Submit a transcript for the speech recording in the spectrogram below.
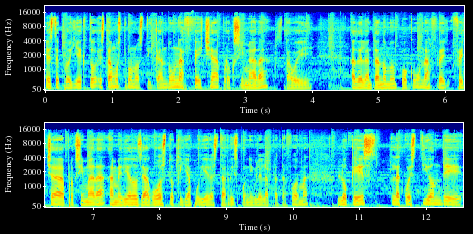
este proyecto. Estamos pronosticando una fecha aproximada, estoy adelantándome un poco, una fecha aproximada a mediados de agosto que ya pudiera estar disponible la plataforma. Lo que es la cuestión de,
